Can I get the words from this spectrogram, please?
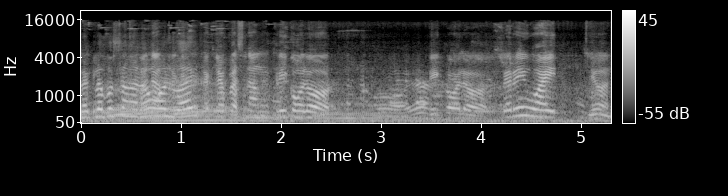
Naglabas ng ano, all white? Naglabas ng tricolor. O yan. Tricolor. Pero yung white, yun.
